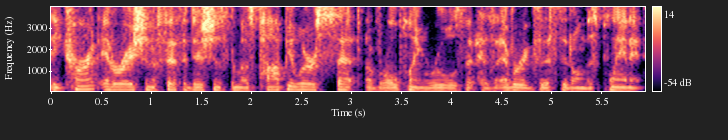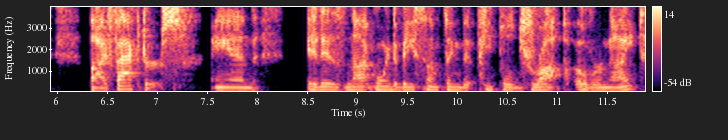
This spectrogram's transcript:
the current iteration of 5th edition is the most popular set of role-playing rules that has ever existed on this planet by factors and it is not going to be something that people drop overnight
